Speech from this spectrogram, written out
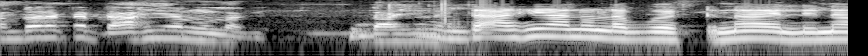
আমরা একটা ডাহি আনো লাগে ডাহি আনো লাগবো একটু না এলি না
